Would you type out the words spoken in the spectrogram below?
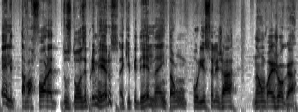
Ele estava fora dos 12 primeiros, a equipe dele, né? Então, por isso ele já não vai jogar.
